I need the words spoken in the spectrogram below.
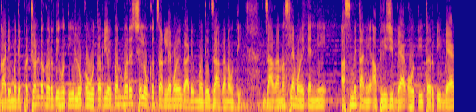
गाडीमध्ये प्रचंड गर्दी होती लोक उतरले पण बरेचसे लोक चढल्यामुळे गाडीमध्ये जागा नव्हती. जागा नसल्यामुळे त्यांनी अस्मिताने आपली जी बॅग होती तर ती बॅग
